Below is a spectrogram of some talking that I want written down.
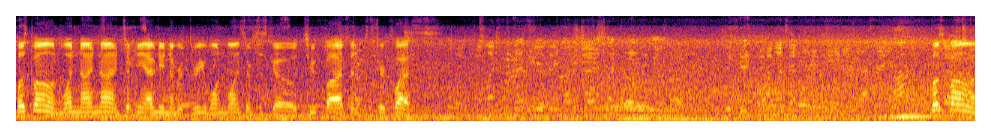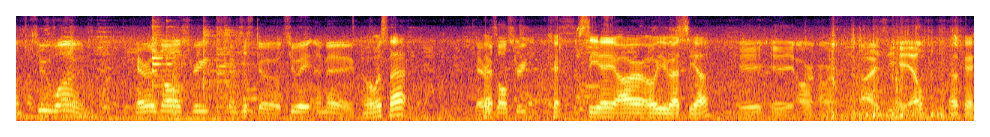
Postponed 199 Tiffany Avenue, number 311, San Francisco. 25 benefit request. Postponed 2-1 Carazal Street, San Francisco, 28 MA. What was that? Carazal Street, C A R O U S E L? K-A-R-R-I-Z-A-L. Okay,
